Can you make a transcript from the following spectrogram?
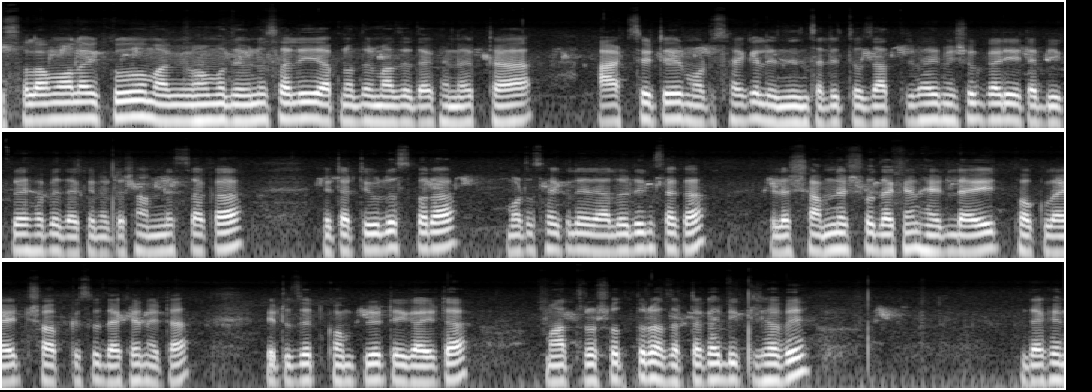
আসসালামু আলাইকুম, আমি মোহাম্মদ ইউনুস আলী। আপনাদের মাঝে দেখেন একটা আট সিটের মোটরসাইকেল, ইঞ্জিন চালিত যাত্রীবাহী মিশুক গাড়ি। এটা বিক্রয় হবে, দেখেন এটা সামনের চাকা, এটা টিউবলেস করা, মোটরসাইকেলের অ্যালোরিং চাকা। এটা সামনের শো দেখেন, হেডলাইট, ফকলাইট সব কিছু দেখেন এটা। এ টু জেড কমপ্লিট এই গাড়িটা, মাত্র সত্তর হাজার টাকায় বিক্রি হবে। দেখেন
